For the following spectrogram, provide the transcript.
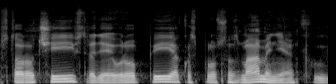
storočí v strede Európy ako spoločnosť máme nejaký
